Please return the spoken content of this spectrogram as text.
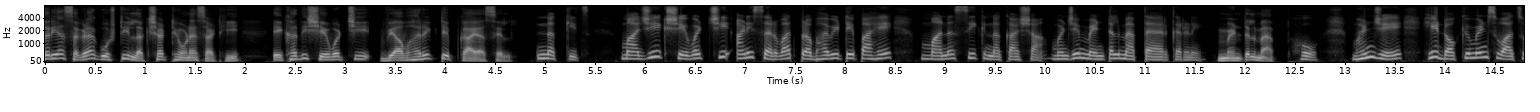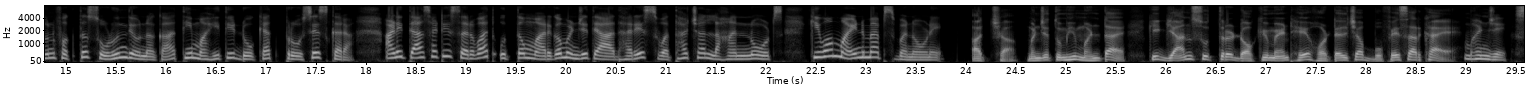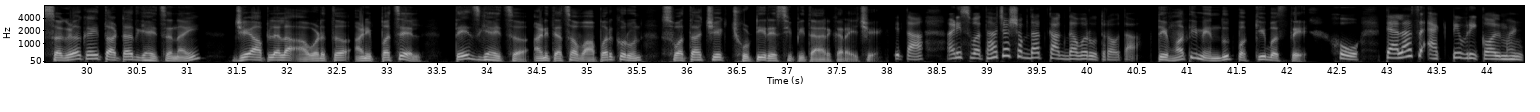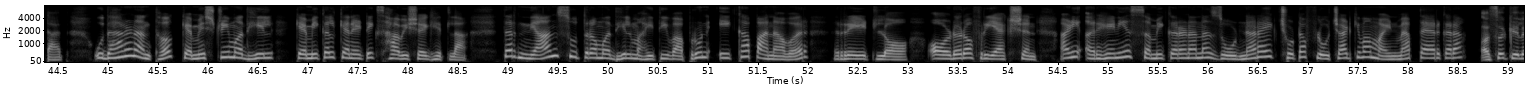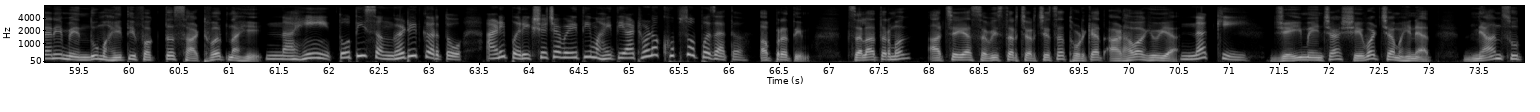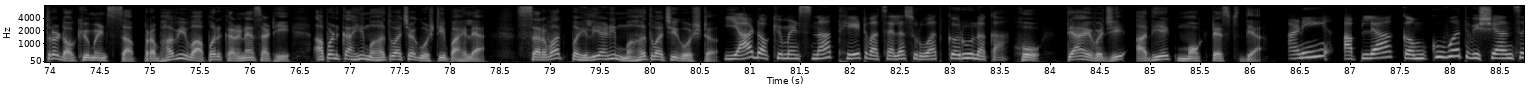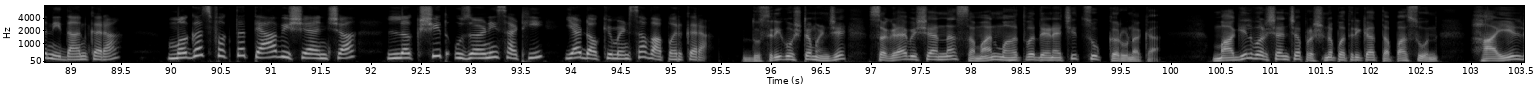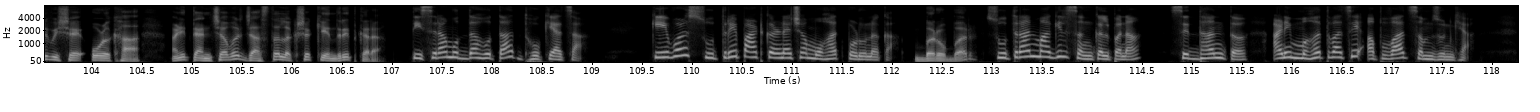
तर या सगळ्या गोष्टी लक्षात ठेवण्यासाठी एखादी शेवटची व्यावहारिक टिप काय असेल? नक्कीच. माझी एक शेवटची आणि सर्वात प्रभावी टिप आहे मानसिक नकाशा म्हणजे मेंटल मॅप तयार करणे. Mental map. हो. म्हणजे ही डॉक्युमेंट्स वाचून फक्त सोडून देऊ नका ती माहिती डोक्यात प्रोसेस करा आणि त्यासाठी सर्वात उत्तम मार्ग म्हणजे त्या आधारे स्वतःच्या लहान नोट्स किंवा माइंड मॅप्स बनवणे. अच्छा. म्हणजे तुम्ही म्हणताय की ज्ञानसूत्र डॉक्युमेंट हे हॉटेलच्या बुफेसारखं आहे. म्हणजे? सगळं काही ताटात घ्यायचं नाही. जे आपल्याला आवडतं आणि पचेल तेच घ्यायचं आणि त्याचा वापर करून स्वतःची एक छोटी रेसिपी तयार करायची. पिता आणि स्वतःच्या शब्दात कागदावर उतरवता. तेव्हा ती मेंदूत पक्की बसते. हो त्यालाच ॲक्टिव्ह रिकॉल म्हणतात. उदाहरणार्थ केमिस्ट्रीमधील केमिकल केनेटिक्स हा विषय घेतला. तर ज्ञानसूत्रमधील माहिती वापरून एका पानावर rate law order of reaction आणि अर्हेनियस समीकरणांना जोडणारा एक छोटा फ्लोचार्ट किंवा माइंड मॅप तयार करा. असं केल्याने मेंदू माहिती फक्त साठवत नाही. नाही तो ती संघटित करतो आणि परीक्षेच्या वेळी ती माहिती आठवणं खूप सोपं जातं. अप्रतिम. चला तर मग. आजच्या या सविस्तर चर्चेचा थोडक्यात आढावा घेऊया. नक्की. जेई मेनच्या शेवटच्या महिन्यात ज्ञानसूत्र डॉक्युमेंट्सचा प्रभावी वापर करण्यासाठी आपण काही महत्त्वाच्या गोष्टी पाहिल्या. सर्वात पहिली आणि महत्वाची गोष्ट. या डॉक्युमेंट्सना थेट वाचायला सुरुवात करू नका. हो त्याऐवजी आधी एक मॉक टेस्ट द्या. आणि आपल्या कमकुवत विषयांचं निदान करा. मगच फक्त त्या विषयांच्या लक्षित उजळणीसाठी या डॉक्युमेंटचा वापर करा. दुसरी गोष्ट म्हणजे सगळ्या विषयांना समान महत्त्व देण्याची चूक करू नका. मागील वर्षांच्या प्रश्नपत्रिका तपासून हायिल्ड विषय ओळखा आणि त्यांच्यावर जास्त लक्ष केंद्रित करा. तिसरा मुद्दा होता धोक्याचा. केवळ सूत्रे पाठ करण्याच्या मोहात पडू नका. बरोबर. सूत्रांमागील संकल्पना सिद्धांत आणि महत्त्वाचे अपवाद समजून घ्या.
